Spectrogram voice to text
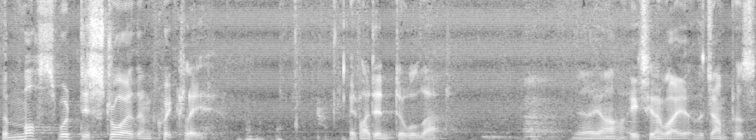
The moths would destroy them quickly if I didn't do all that. There they are, eating away at the jumpers.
